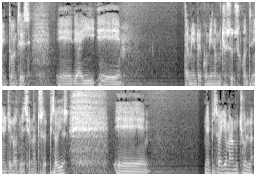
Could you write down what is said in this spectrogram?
entonces, eh, de ahí eh, también recomiendo mucho su, contenido, ya lo has mencionado en otros episodios. Eh, me empezó a llamar mucho la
